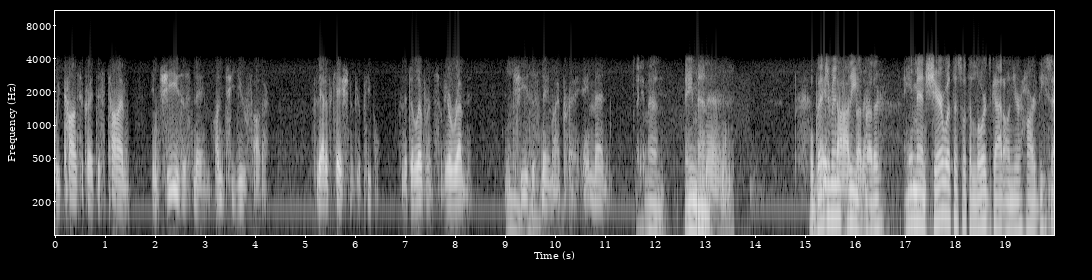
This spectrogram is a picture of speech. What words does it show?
We consecrate this time in Jesus' name unto you, Father, for the edification of your people and the deliverance of your remnant. In mm-hmm. Jesus' name I pray. Amen. Amen. Amen. Amen. Well, Benjamin, God, please, brother. brother. Amen. Share with us what the Lord's got on your heart. These uh,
